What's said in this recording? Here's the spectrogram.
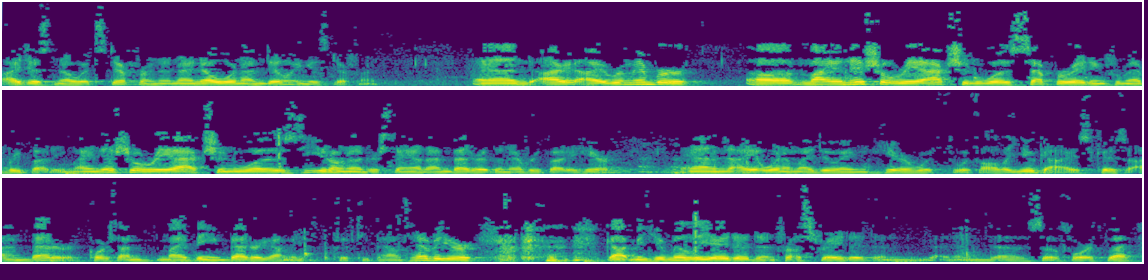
I just know it's different, and I know what I'm doing is different. And I, I remember uh, my initial reaction was separating from everybody. My initial reaction was, "You don't understand. I'm better than everybody here." And I, what am I doing here with with all of you guys? Because I'm better. Of course, I'm, my being better got me 50 pounds heavier, got me humiliated and frustrated and and uh, so forth. But,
